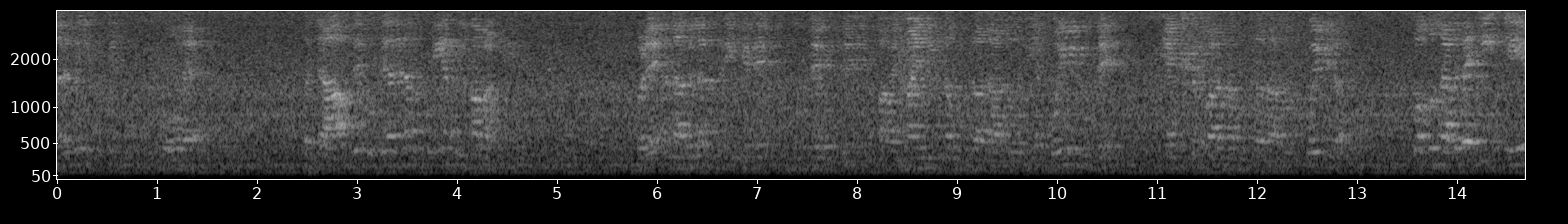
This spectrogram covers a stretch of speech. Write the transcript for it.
ਨਰਮੀ ਉਹ ਹੈ ਪੰਜਾਬ ਦੇ ਮੁੱਦਿਆਂ ਦੇ ਨਾਲ ਪੂਰੀਆਂ ਫਿਲਮਾਂ ਬਣਦੀਆਂ ਬੜੇ ਅਲੱਗ-ਅਲੱਗ ਤਰੀਕੇ ਦੇ ਮੁੱਦੇ ਹੁੰਦੇ ਨੇ। ਭਾਵੇਂ ਮਾਈਨਿੰਗ ਦਾ ਮੁੱਦਾ ਲਾ ਲਓ ਜਾਂ ਕੋਈ ਵੀ ਮੁੱਦੇ ਗੈਂਗਸਟਰਵਾਦ ਦਾ ਮੁੱਦਾ ਲਾ ਲਓ ਕੋਈ ਵੀ ਲਾ ਲਓ। ਤੁਹਾਨੂੰ ਲੱਗਦਾ ਕਿ ਇਹ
